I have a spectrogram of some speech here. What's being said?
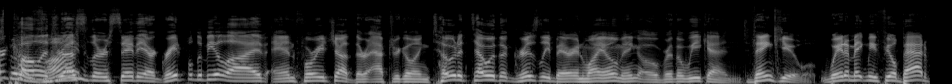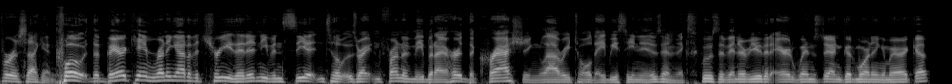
hospital. college wrestlers say they are grateful to be alive and for each other after going toe to toe with a grizzly bear in Wyoming over the weekend. Thank you. Way to make me feel bad for a second. Quote, the bear came running out of the trees. I didn't even see it until it was right in front of me, but I heard the crashing, Lowry told ABC News in an exclusive interview that aired Wednesday on Good Morning America.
